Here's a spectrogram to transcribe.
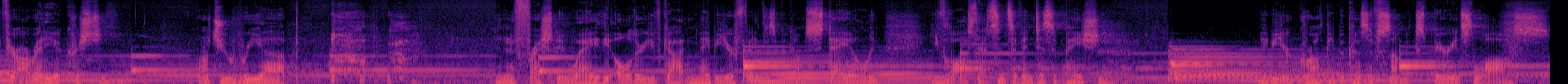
If you're already a Christian, why don't you re up in a fresh new way? The older you've gotten, maybe your faith has become stale and you've lost that sense of anticipation. Maybe you're grumpy because of some experienced loss.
